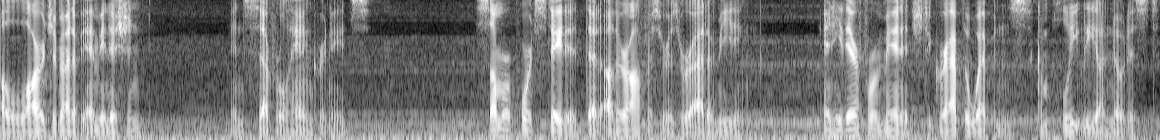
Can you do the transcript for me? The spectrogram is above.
a large amount of ammunition, and several hand grenades. Some reports stated that other officers were at a meeting, and he therefore managed to grab the weapons completely unnoticed.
